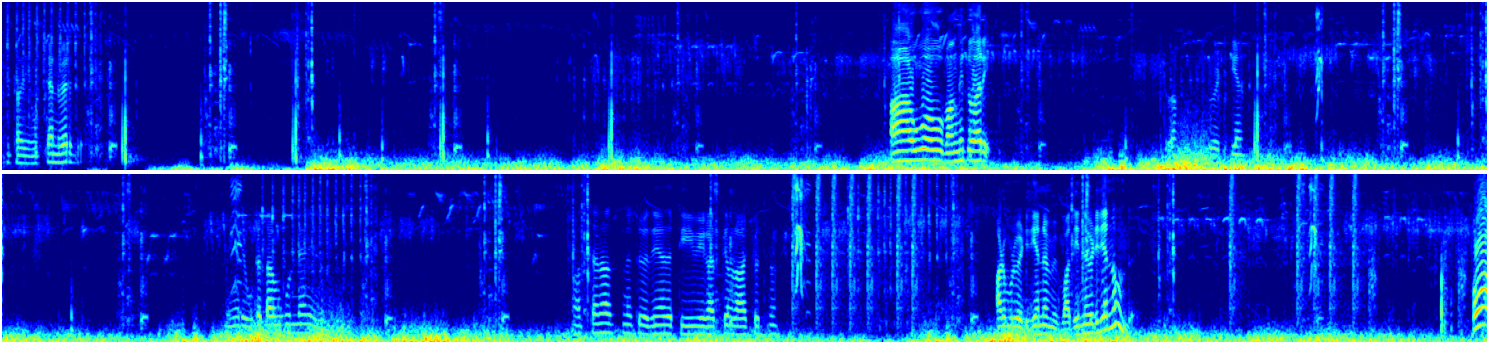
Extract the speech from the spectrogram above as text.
උටයි උට්ටන් වෙරද ආ ඌ ඌ මං හිතුවා හරි. වෙට් කියන්න මේකට උට තමුකුත් නැහැ නේද? අත්තනත් නැතුව එදිනද ටීවී එකක් තියෙන ලාච්චුවක් තියෙනවා අර මුළු වෙඩි තියන්න මේ වදින්න වෙඩි තියන්න හොඳ ඕ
